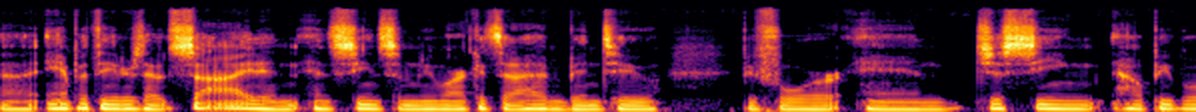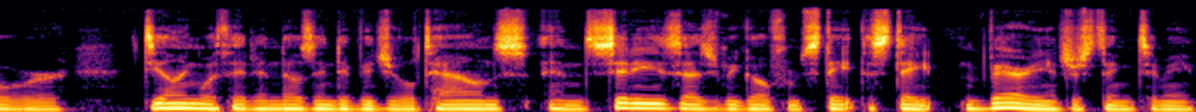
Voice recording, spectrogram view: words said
uh, amphitheaters outside and, and seeing some new markets that I haven't been to before and just seeing how people were dealing with it in those individual towns and cities as we go from state to state. Very interesting to me.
